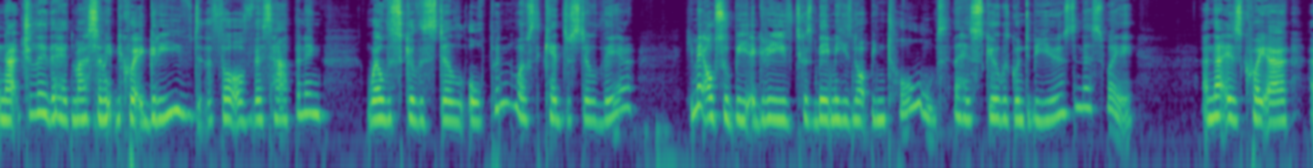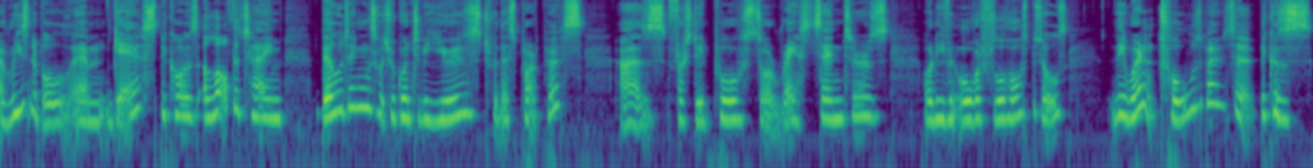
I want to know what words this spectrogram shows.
Naturally, the headmaster might be quite aggrieved at the thought of this happening while the school is still open, whilst the kids are still there. He might also be aggrieved because maybe he's not been told that his school was going to be used in this way. And that is quite a, a reasonable um, guess because a lot of the time, buildings which were going to be used for this purpose, as first aid posts or rest centres or even overflow hospitals, they weren't told about it because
